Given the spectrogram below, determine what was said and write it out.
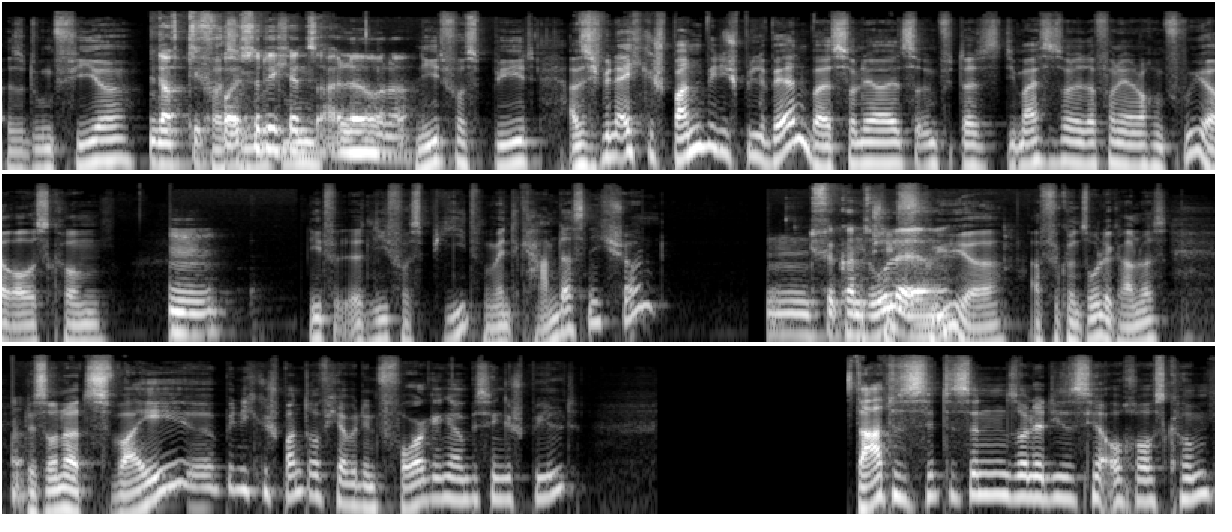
Also Doom 4, Und auf die freust du dich Doom? jetzt alle, oder? Need for Speed. Also ich bin echt gespannt, wie die Spiele werden, weil es soll ja jetzt, das, die meisten sollen ja davon ja noch im Frühjahr rauskommen. Mhm. Need for, äh, Need for Speed? Moment, kam das nicht schon? Mhm, Für Konsole. ja. Frühjahr. Ah, für Konsole kam das. Dishonored 2 äh, bin ich gespannt drauf. Ich habe den Vorgänger ein bisschen gespielt. Status Citizen soll ja dieses Jahr auch rauskommen.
